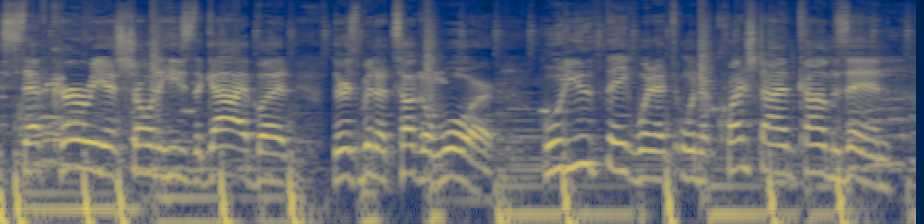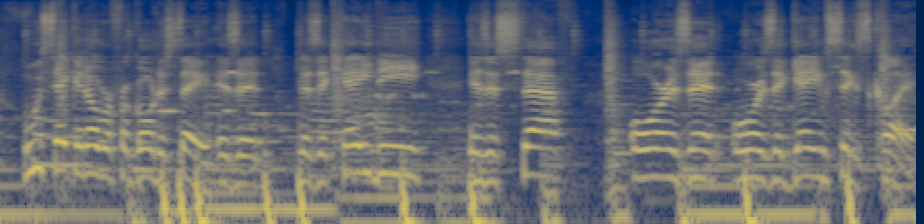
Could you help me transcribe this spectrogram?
Steph Curry has shown that he's the guy, but there's been a tug of war. Who do you think when it, when the crunch time comes in, who's taking over for Golden State? Is it is it KD? Is it Steph? Or is it or is it Game Six Clay?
